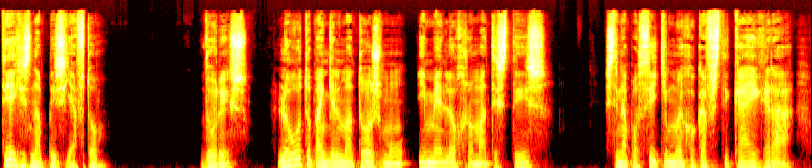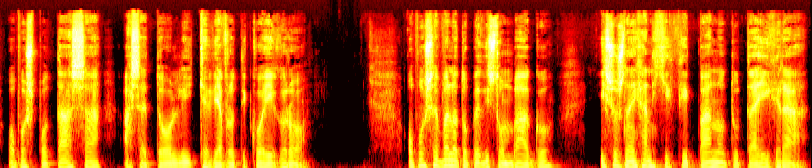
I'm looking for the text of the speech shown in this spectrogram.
Τι έχεις να πεις γι' αυτό; Δουρής. Λόγω του επαγγέλματός μου είμαι ελαιοχρωματιστής. Στην αποθήκη μου έχω καυστικά υγρά, όπως ποτάσα, ασετόλι και διαβρωτικό υγρό. Όπως έβαλα το παιδί στον πάγκο, ίσως να είχαν χυθεί πάνω του τα υγρά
